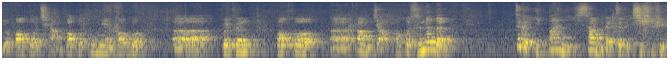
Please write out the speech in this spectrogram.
有包括墙、包括铺面、包括呃灰坑、包括呃放脚、包括等等等，这个一半以上的这个几率，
